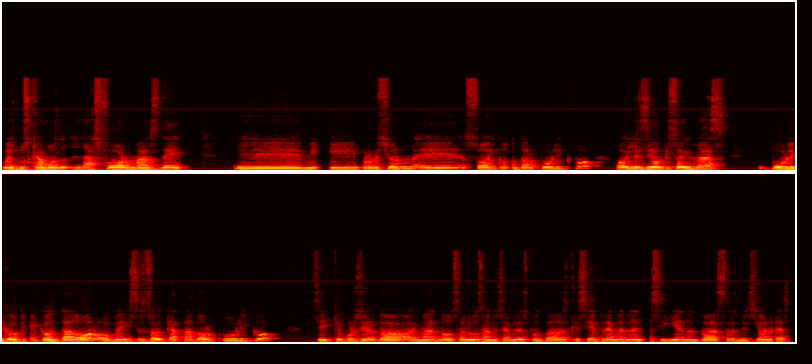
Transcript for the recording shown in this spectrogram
pues buscamos las formas de eh, mi, profesión, eh, soy contador público. Hoy les digo que soy más público que contador, o me dicen soy catador público. Sí, que por cierto, mando saludos a mis amigos contadores que siempre me andan siguiendo en todas las transmisiones,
